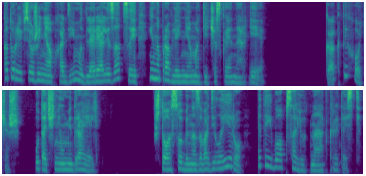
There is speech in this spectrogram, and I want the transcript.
которые все же необходимы для реализации и направления магической энергии. «Как ты хочешь», — уточнил Мидраэль. Что особенно заводило Иру, это его абсолютная открытость.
